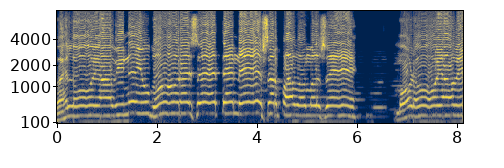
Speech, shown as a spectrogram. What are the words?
વહેલો આવીને ઊભો રહેશે, તેને સરપાવ મળશે. મોડો આવે,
